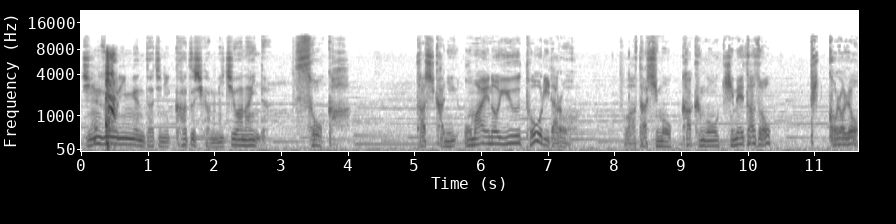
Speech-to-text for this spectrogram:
人造人間たちに勝つしか道はないんだ。そうか。確かにお前の言う通りだろう。私も覚悟を決めたぞ。ピッコロよ。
